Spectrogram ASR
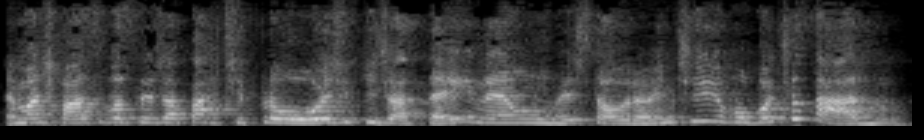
é mais fácil você já partir para hoje que já tem, né? Um restaurante robotizado,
